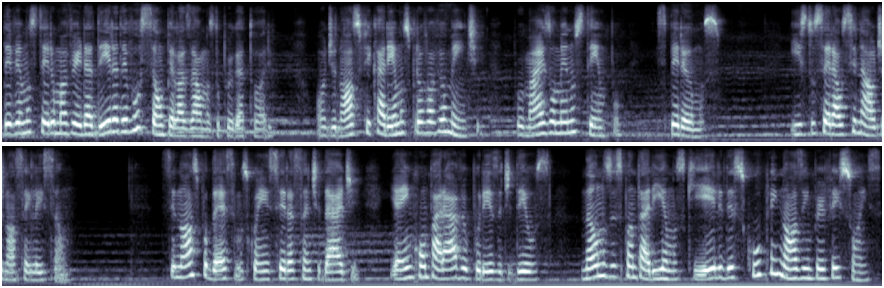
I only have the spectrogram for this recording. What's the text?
devemos ter uma verdadeira devoção pelas almas do purgatório, onde nós ficaremos provavelmente, por mais ou menos tempo, esperamos. Isto será o sinal de nossa eleição. Se nós pudéssemos conhecer a santidade e a incomparável pureza de Deus, não nos espantaríamos que Ele descubra em nós imperfeições,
